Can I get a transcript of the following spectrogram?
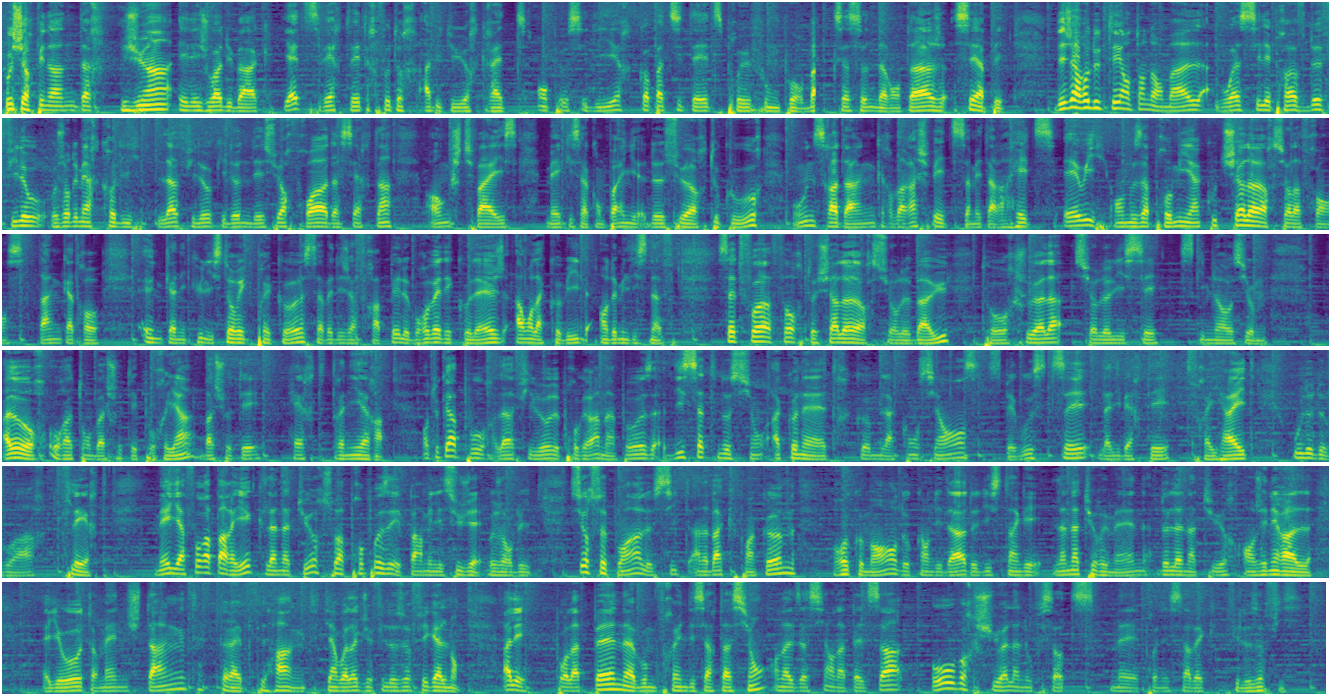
Buscherpinander, juin et les joies du bac. Jetzt wird wieder Futter Abitur Gret. On peut aussi dire Kapazitätsprüfung pour bac, ça sonne davantage CAP. Déjà redouté en temps normal, voici l'épreuve de philo, aujourd'hui mercredi. La philo qui donne des sueurs froides à certains, Angstweiss, mais qui s'accompagne de sueurs tout court. Unsra Dank war Schwitz, Hitz. Eh oui, on nous a promis un coup de chaleur sur la France, Dankatro. Et une canicule historique précoce avait déjà frappé le brevet des collèges avant la Covid en 2019. Cette fois, forte chaleur sur le Bahut, Torschuala sur le lycée Skimnosium. Alors, aura-t-on bachoté pour rien? Bachoté, Hert trainiera. En tout cas, pour la philo, le programme impose 17 notions à connaître, comme la conscience, Spewusstse, la liberté, Freiheit, ou le devoir, Flirt. Mais il y a fort à parier que la nature soit proposée parmi les sujets aujourd'hui. Sur ce point, le site anabac.com recommande aux candidats de distinguer la nature humaine de la nature en général. Mensch dankt, der hangt. Tiens, voilà que je philosophe également. Allez, pour la peine, vous me ferez une dissertation. En alsacien, on appelle ça Overschuel Mais prenez ça avec philosophie.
